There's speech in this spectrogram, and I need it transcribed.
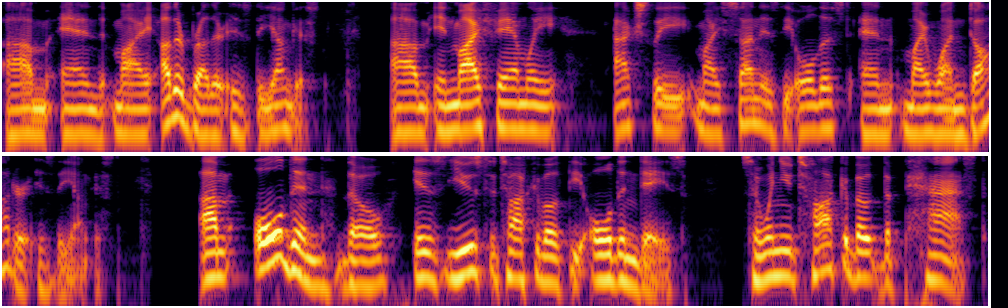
um, and my other brother is the youngest. Um, in my family, actually, my son is the oldest, and my one daughter is the youngest. Um, olden, though, is used to talk about the olden days. So when you talk about the past,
